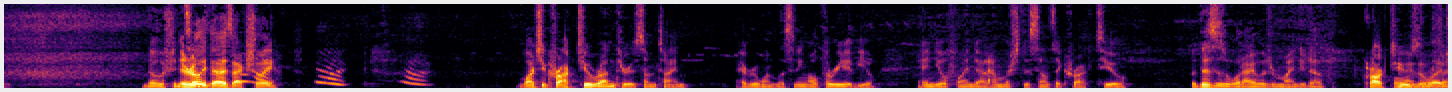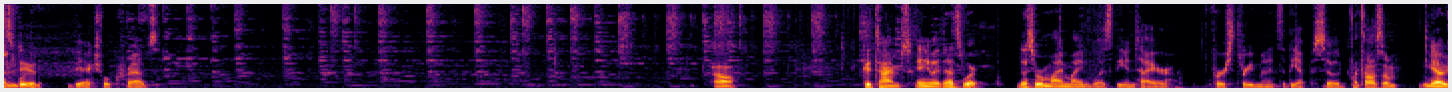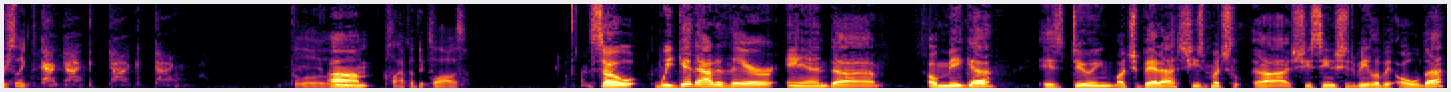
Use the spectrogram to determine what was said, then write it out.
The ocean. It really does actually. Watch a Croc Two run through sometime. Everyone listening, all three of you, and you'll find out how much this sounds like Croc Two. But this is what I was reminded of. Croc 2 is a on, let me legend, dude. The actual crabs. Oh, good times. Anyway, that's where that's where my mind was the entire first three minutes of the episode. That's awesome. Yeah, I was just like, little, Um, clap at the claws. So we get out of there, and uh, Omega is doing much better. She's much. Uh, she seems to be a little bit older,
